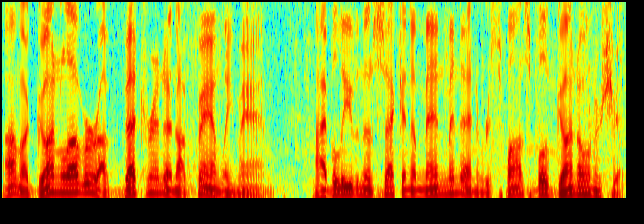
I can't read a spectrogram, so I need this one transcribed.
I'm a gun lover, a veteran, and a family man. I believe in the Second Amendment and responsible gun ownership.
